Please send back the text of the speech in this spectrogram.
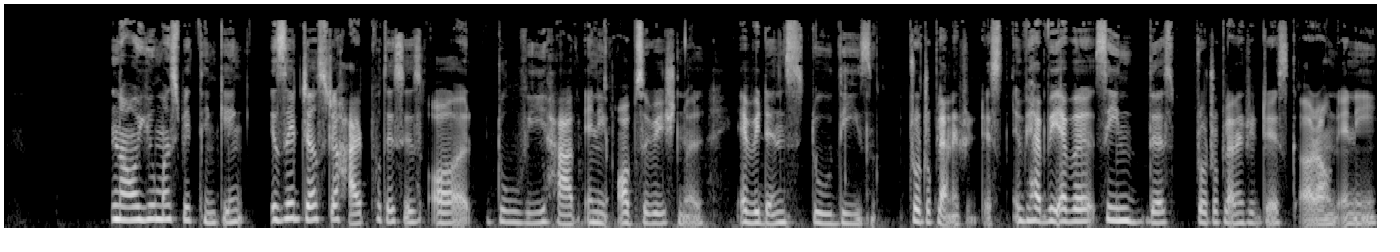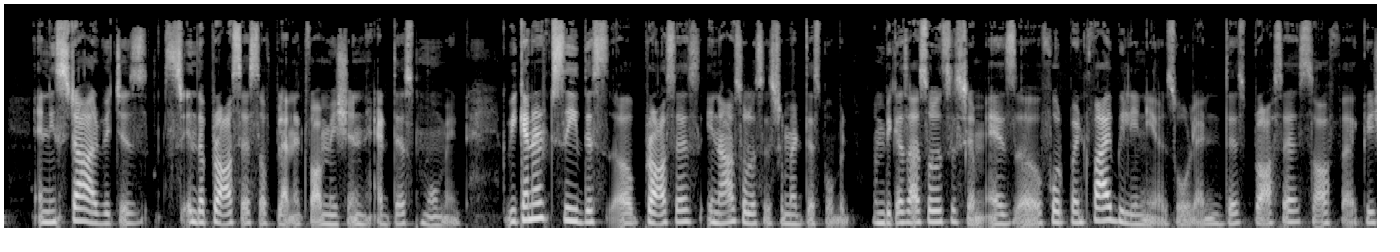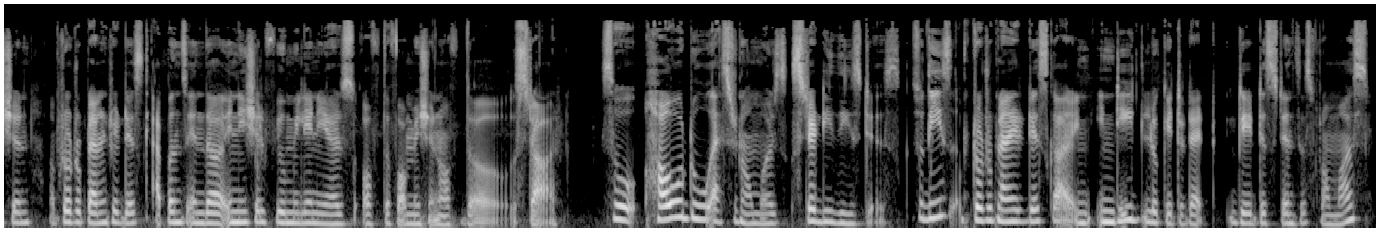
Now, you must be thinking is it just a hypothesis or do we have any observational evidence to these protoplanetary disks have we ever seen this protoplanetary disk around any any star which is in the process of planet formation at this moment we cannot see this uh, process in our solar system at this moment um, because our solar system is uh, 4.5 billion years old and this process of accretion of protoplanetary disk happens in the initial few million years of the formation of the star so, how do astronomers study these disks? So, these protoplanetary disks are in, indeed located at great distances from us.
